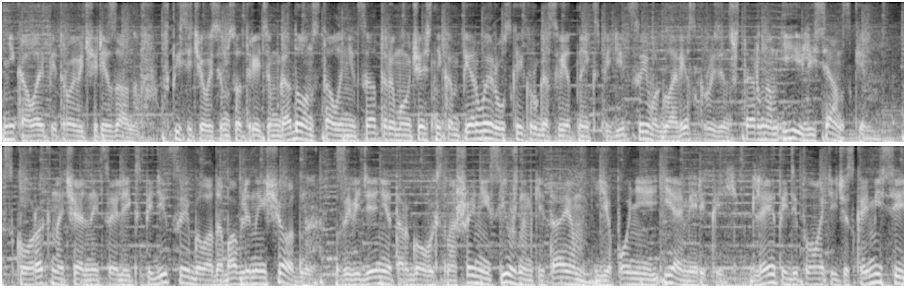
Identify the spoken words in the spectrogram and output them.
Николай Петрович Рязанов. В 1803 году он стал инициатором и участником первой русской кругосветной экспедиции во главе с Крузенштерном и Лисянским. Скоро к начальной цели экспедиции была добавлена еще одна – заведение торговых сношений с Южным Китаем, Японией и Америкой. Для этой дипломатической миссии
